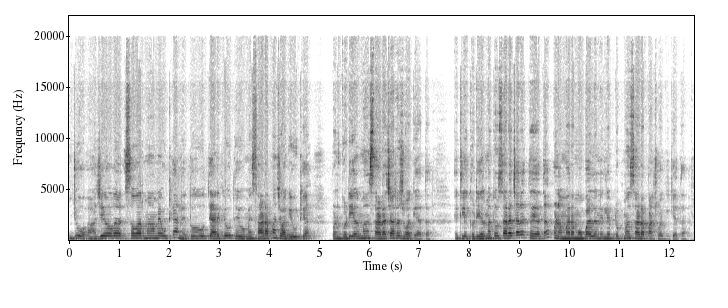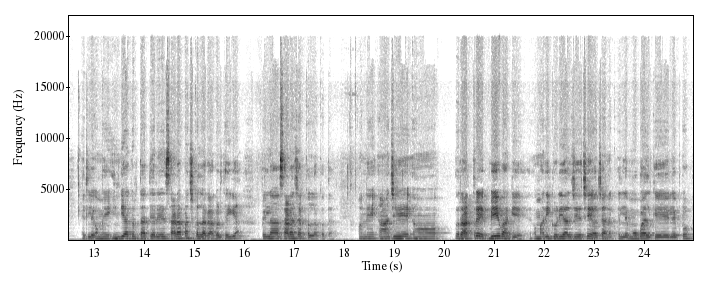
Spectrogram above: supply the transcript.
જો આજે સવારમાં અમે ઉઠ્યા ને તો ત્યારે કેવું થયું, અમે સાડા પાંચ વાગે ઉઠ્યા, પણ ઘડિયાળમાં સાડા ચાર જ વાગ્યા હતા. એટલે ઘડિયાળમાં તો સાડા ચાર જ થયા હતા, પણ અમારા મોબાઈલ અને લેપટોપમાં સાડા પાંચ વાગી ગયા હતા. એટલે અમે ઇન્ડિયા કરતાં અત્યારે સાડા પાંચ કલાક આગળ થઈ ગયા, પહેલાં સાડા ચાર કલાક હતા. અને આજે રાત્રે બે વાગે અમારી ઘડિયાળ જે છે અચાનક, એટલે મોબાઈલ કે લેપટોપ,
